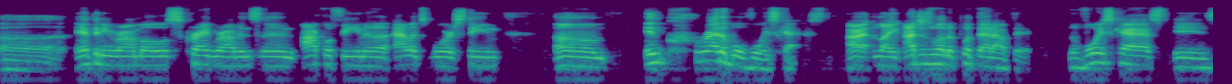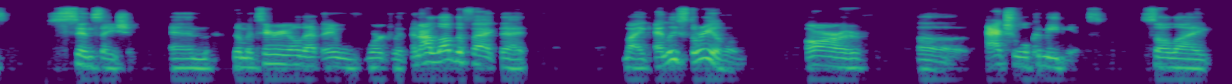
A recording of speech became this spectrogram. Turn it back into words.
uh, Anthony Ramos, Craig Robinson, Awkwafina, Alex Borstein. Um, incredible voice cast. I like I just want to put that out there. The voice cast is sensation and the material that they worked with. And I love the fact that like at least 3 of them are uh actual comedians. So like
